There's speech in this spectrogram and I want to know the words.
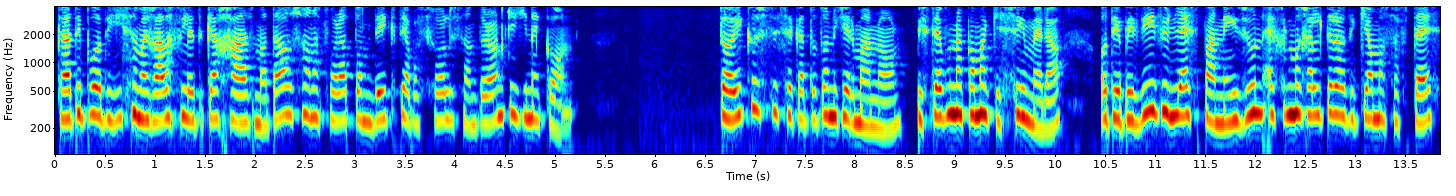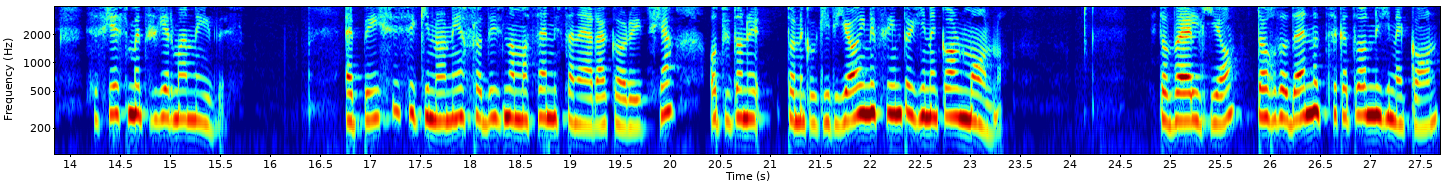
κάτι που οδηγεί σε μεγάλα φιλετικά χάσματα όσον αφορά τον δίκτυο απασχόλησης ανδρών και γυναικών. Το 20% των Γερμανών πιστεύουν ακόμα και σήμερα ότι επειδή οι δουλειές σπανίζουν έχουν μεγαλύτερο δικαίωμα σε αυτές σε σχέση με τις Γερμανίδες. Επίσης, η κοινωνία φροντίζει να μαθαίνει στα νεαρά κορίτσια ότι το, το νοικοκυριό είναι ευθύνη των γυναικών μόνο. Στο Βέλγιο, το 81% των γυναικών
